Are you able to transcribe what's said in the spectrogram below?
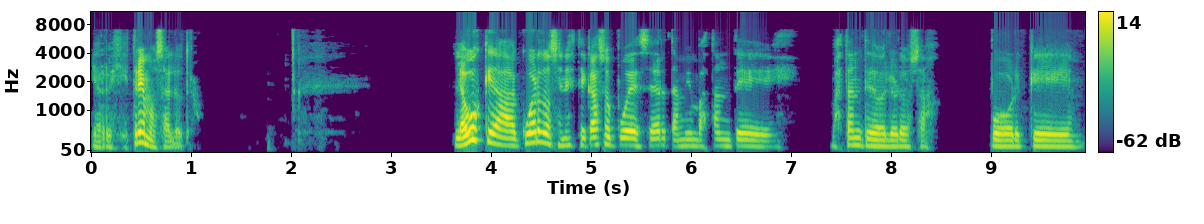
y registremos al otro. La búsqueda de acuerdos en este caso puede ser también bastante, bastante dolorosa, porque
